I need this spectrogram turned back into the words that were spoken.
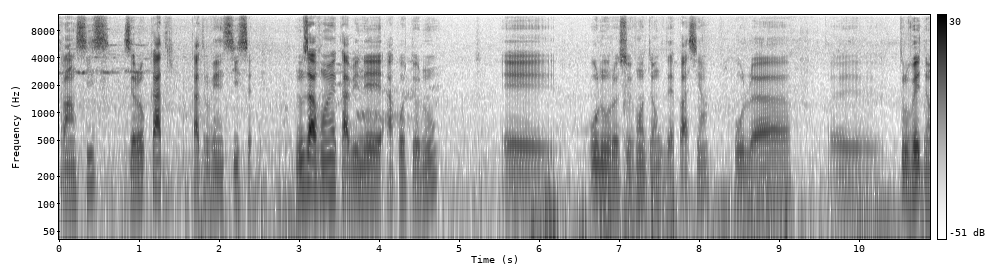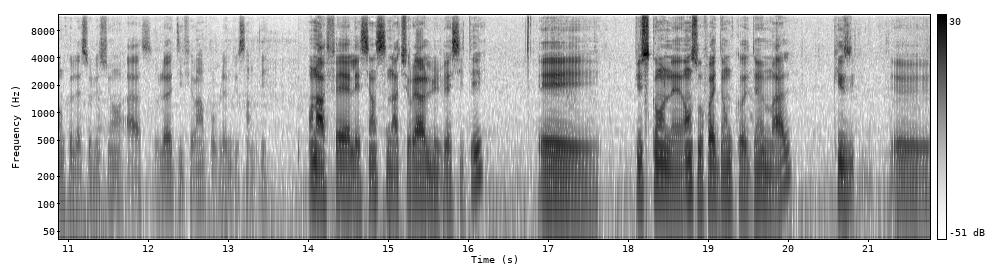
36 04 86. Nous avons un cabinet à Cotonou où nous recevons donc des patients pour leur euh, trouver donc les solutions à leurs différents problèmes de santé. On a fait les sciences naturelles à l'université et puisqu'on on souffrait donc d'un mal qui euh,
